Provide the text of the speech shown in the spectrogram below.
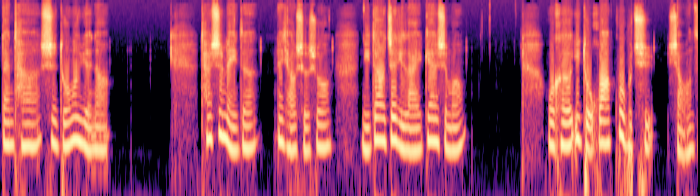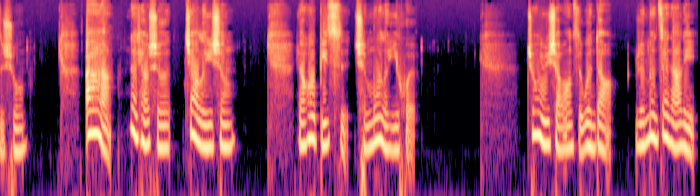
但它是多么远啊！它是美的。那条蛇说：“你到这里来干什么？”我和一朵花过不去。小王子说：“啊！”那条蛇叫了一声，然后彼此沉默了一会儿。终于，小王子问道：“人们在哪里？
